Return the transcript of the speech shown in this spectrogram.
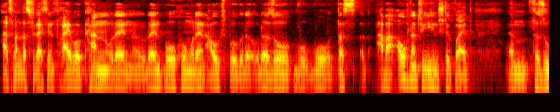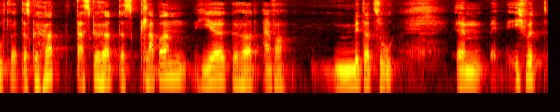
als man das vielleicht in Freiburg kann oder in oder in Bochum oder in Augsburg oder oder so, wo wo das aber auch natürlich ein Stück weit ähm, versucht wird. Das gehört das gehört das Klappern hier gehört einfach mit dazu. Ähm, ich würde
